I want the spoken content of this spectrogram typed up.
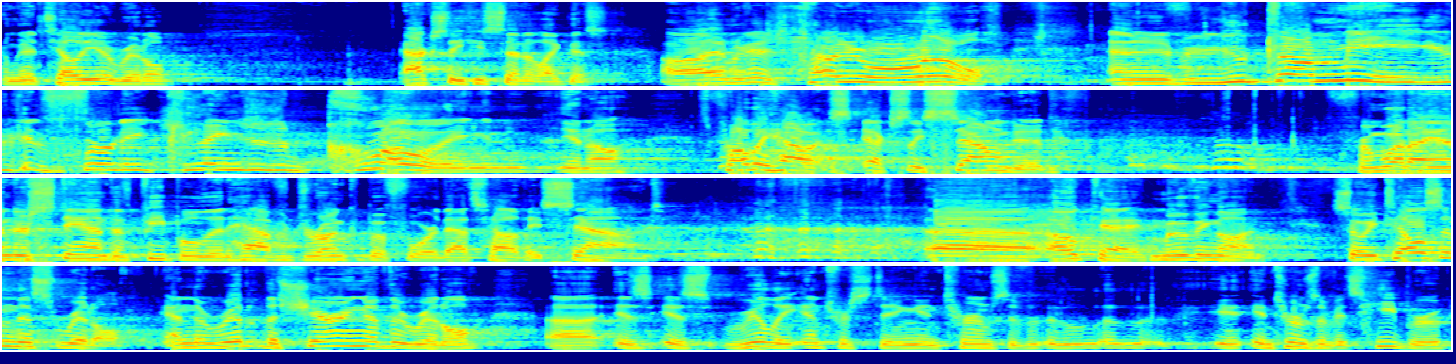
I'm going to tell you a riddle. Actually, he said it like this I'm going to tell you a riddle. And if you tell me, you get 30 changes of clothing. And, you know, it's probably how it actually sounded. From what I understand of people that have drunk before, that's how they sound. Uh, okay, moving on. So he tells him this riddle, and the, riddle, the sharing of the riddle uh, is, is really interesting in terms, of, in terms of its Hebrew.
